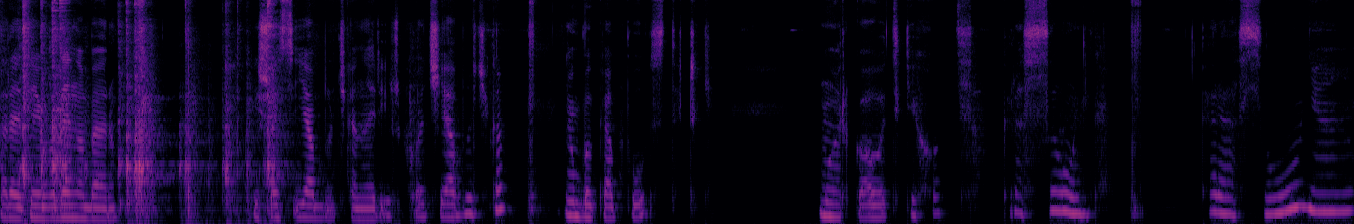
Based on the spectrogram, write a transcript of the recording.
Зараз я води наберу. І щось яблучка наріжу. Хоч яблучка або капусточки. Морковочки хоч. Красунька. Красуня.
